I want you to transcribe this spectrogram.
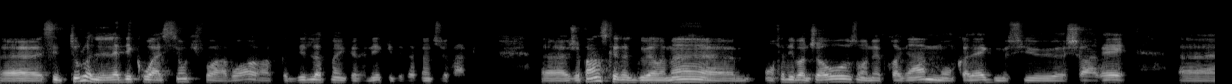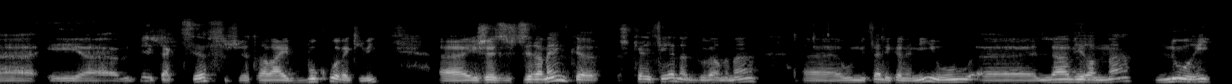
Euh, c'est toujours l'adéquation qu'il faut avoir entre développement économique et développement durable. Euh, je pense que notre gouvernement, euh, on fait des bonnes choses. On a un programme, mon collègue, M. Charret, est, actif. Je travaille beaucoup avec lui. et je, dirais même que je qualifierais notre gouvernement au ministère de l'Économie où l'environnement nourrit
